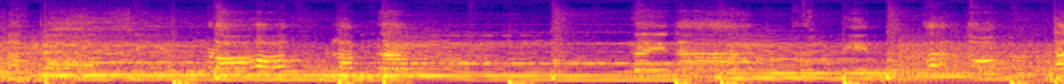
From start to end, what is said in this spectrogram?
ประกอบเสียงร้องลำนำในนามคุณพินพนมไตร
